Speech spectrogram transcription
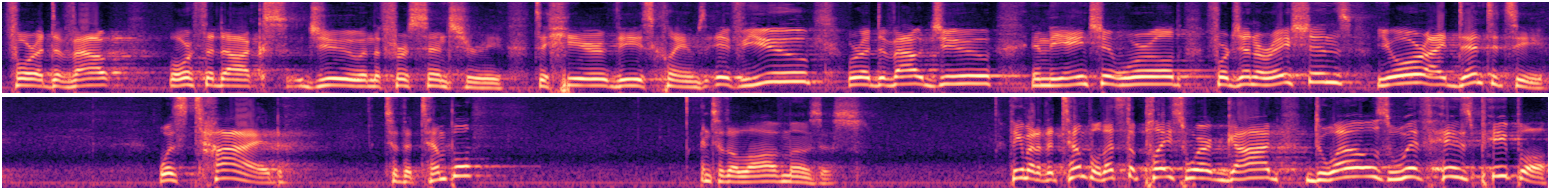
for a devout Orthodox Jew in the first century to hear these claims. If you were a devout Jew in the ancient world for generations, your identity was tied to the temple and to the law of Moses. Think about it the temple, that's the place where God dwells with his people.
